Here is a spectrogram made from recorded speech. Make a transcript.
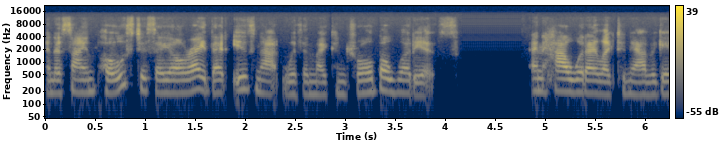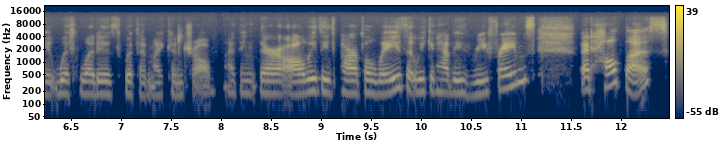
and a signpost to say all right that is not within my control but what is and how would I like to navigate with what is within my control? I think there are always these powerful ways that we can have these reframes that help us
